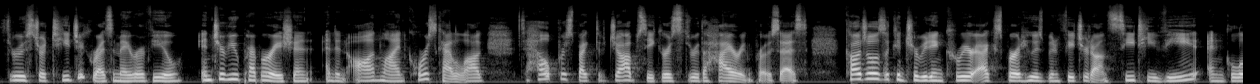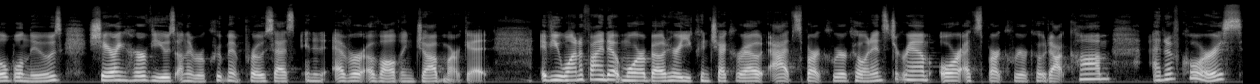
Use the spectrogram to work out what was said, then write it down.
through strategic resume review interview preparation, and an online course catalog to help prospective job seekers through the hiring process. Kajal is a contributing career expert who has been featured on CTV and Global News, sharing her views on the recruitment process in an ever evolving job market. If you want to find out more about her, you can check her out at Spark Career Co on Instagram or at sparkcareerco.com. And of course,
